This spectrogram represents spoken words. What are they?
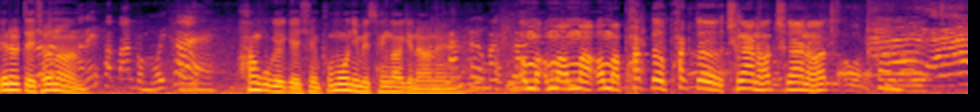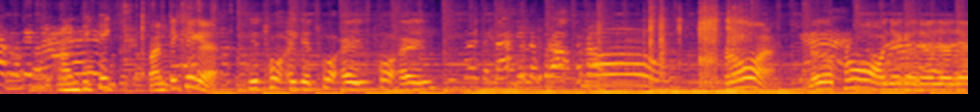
이럴 때 저는 khai 한국에 계신 부모님이 생각이 나네 엄마 엄마 엄마 엄마 팍더 팍더. 층하넛 층하넛 tích 밤 땡땡해. 이게 토 이게 토 에이 토 에이. nó 프로. 르 프로. 이제 이제 이제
